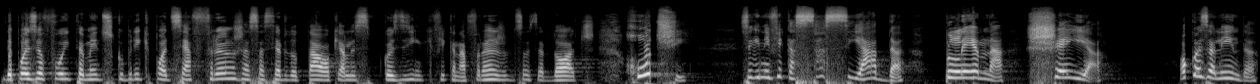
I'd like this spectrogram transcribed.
Depois eu fui também descobrir que pode ser a franja sacerdotal, aquelas coisinhas que fica na franja do sacerdote. Ruth significa saciada, plena, cheia. Ó coisa linda.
